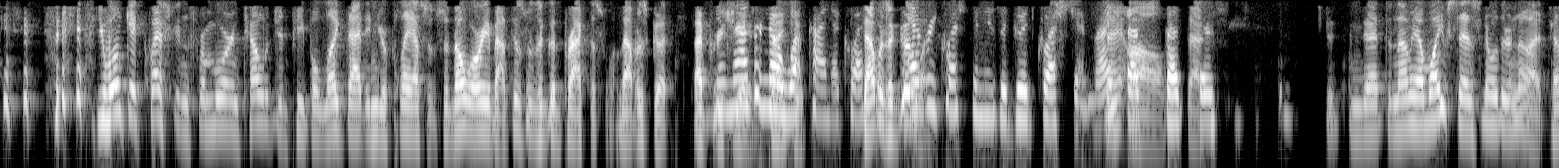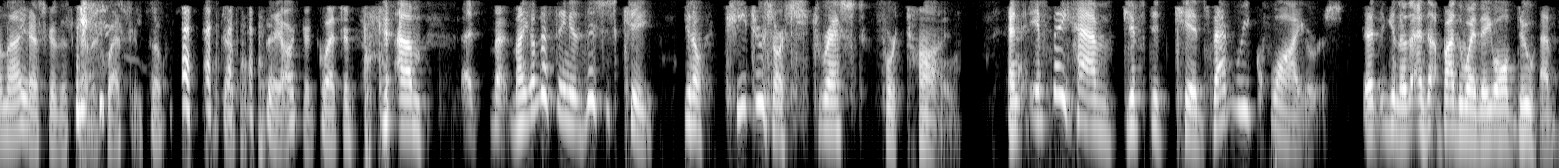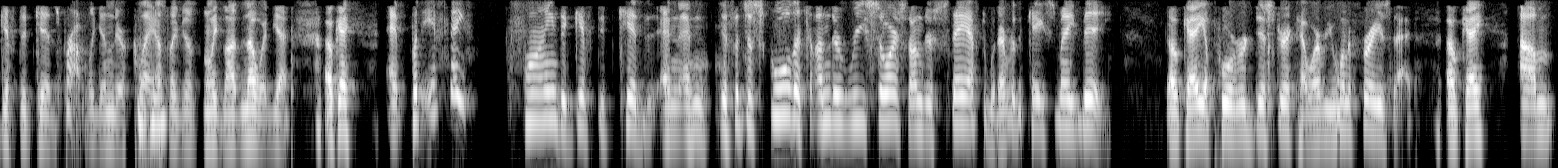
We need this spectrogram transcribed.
you won't get questions from more intelligent people like that in your classes, so don't worry about it. This was a good practice one. That was good. I appreciate you never it. know Thank what you. kind of question. That was a good Every one. question is a good question, right? That's oh, that's that- That, I mean, my wife says no, they're not. And I ask her this kind of question, so they are good questions. Um, uh, but my other thing is this is key. You know, teachers are stressed for time, and if they have gifted kids, that requires. uh, You know, and by the way, they all do have gifted kids probably in their class. Mhm. They just might not know it yet. Okay, but if they find a gifted kid, and and if it's a school that's under resourced, understaffed, whatever the case may be, okay, a poorer district, however you want to phrase that, okay, um,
